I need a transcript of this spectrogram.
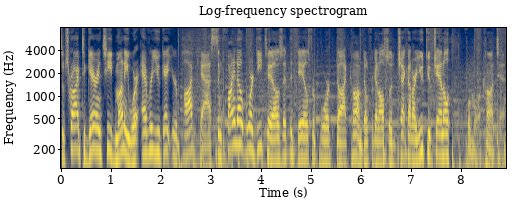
Subscribe to Guaranteed Money wherever you get your podcasts and find out more details at thedalesreport.com. Don't forget also to check out our YouTube channel for more content.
